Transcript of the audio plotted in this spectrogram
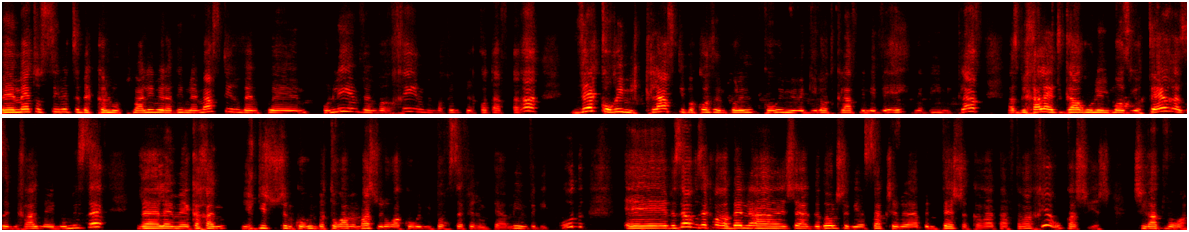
באמת עושים את זה בקלות. מעלים ילדים למפטיר, והם אה, עולים ומברכים, ומברכים את ברכות ההפטרה, וקוראים מקלף, כי בכותל הם קוראים, ממגילות קלף, מנביאים מקלף, אז בכלל האתגר הוא ללמוד יותר, אז הם בכלל נהנו מזה, והיה אה, ככה הם הרגישו שהם קוראים בתורה ממש, ולא רק קוראים מתוך ספר עם טעמים וניקוד. אה, וזהו, וזה כבר הבן הגדול שלי עשה כשהוא היה בן תשע, קרא את ההפטרה הכי ארוכה שיש, שירת דבורה.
